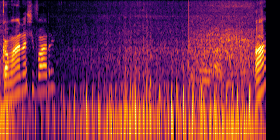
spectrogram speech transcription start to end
Ke mana si Fari? Hah?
